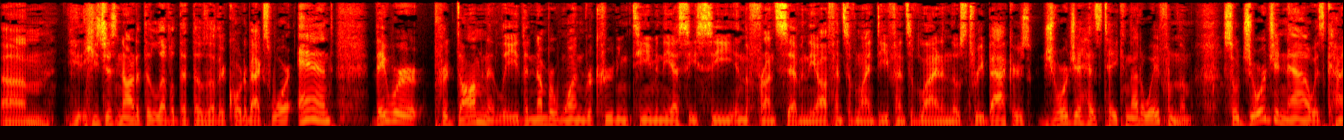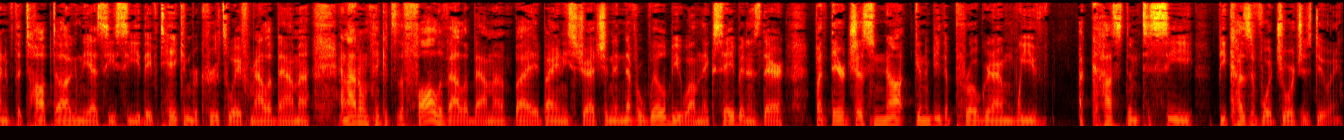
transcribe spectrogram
um, he, he's just not at the level that those other quarterbacks were. And they were predominantly the number one recruiting team in the SEC in the front seven, the offensive line, defensive line, and those three backers. Georgia has taken that away from them. So Georgia now is kind of the top dog in the SEC. They've taken recruits away from Alabama. And I don't think it's the fall of Alabama by, by any stretch. And it never will be while Nick Saban is there, but they're just not going to be the program we've accustomed to see because of what Georgia's doing.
